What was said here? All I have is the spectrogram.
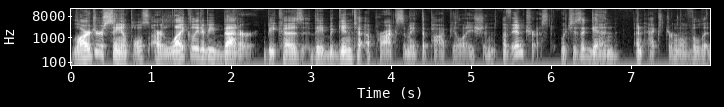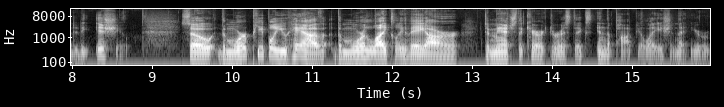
Larger samples are likely to be better because they begin to approximate the population of interest, which is again an external validity issue. So the more people you have, the more likely they are to match the characteristics in the population that you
